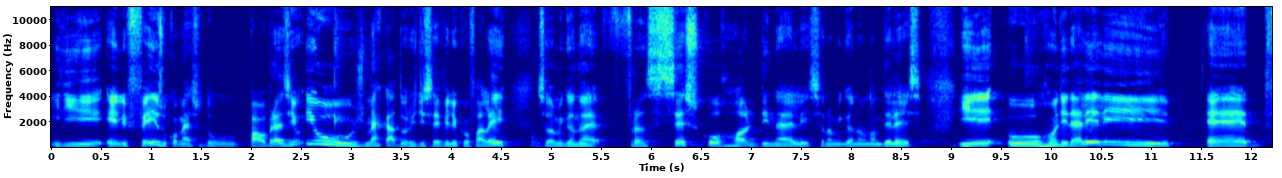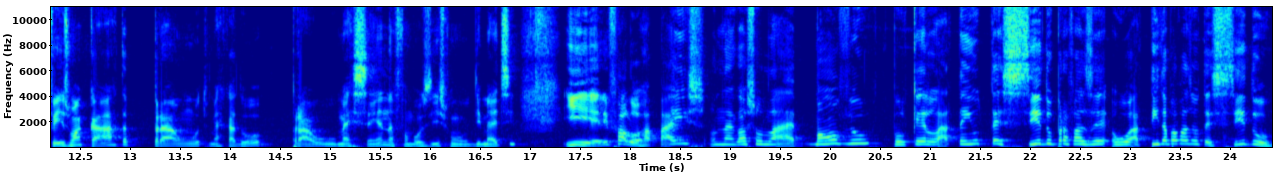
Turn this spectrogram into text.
e ele fez o comércio do pau Brasil e os mercadores de Sevilha que eu falei, se eu não me engano é Francesco Rondinelli, se eu não me engano o nome dele é esse. E o Rondinelli ele é, fez uma carta para um outro mercador, para o Mecena, famosíssimo de Médici, e ele falou: "Rapaz, o negócio lá é bom, viu? Porque lá tem o tecido para fazer, a tinta para fazer o tecido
